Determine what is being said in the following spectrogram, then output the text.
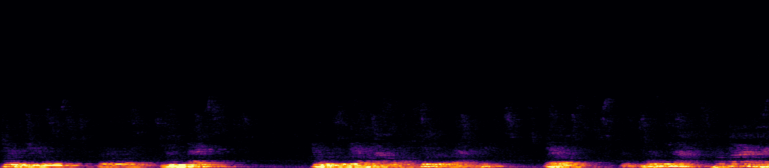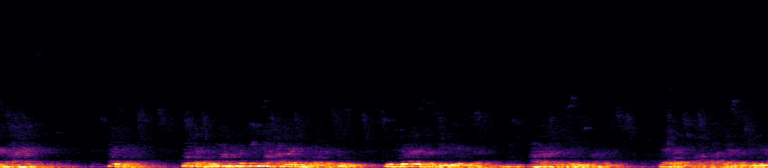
ကျိုးဒီလိုလူတိုင်း ကျိုးဆိုရတာတော့ကျိုးဆိုရတယ်အဲတော့ဘုရားဘာသာနဲ့တိုင်းဟုတ်တယ်ဘုရားဘုရားပြုပြီးမှထားလိုက်တော့သူသူပြောတဲ့သူရဲ့အားရတဲ့ဘုရားအဲတော့ ပါပါလည်းမသိရ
